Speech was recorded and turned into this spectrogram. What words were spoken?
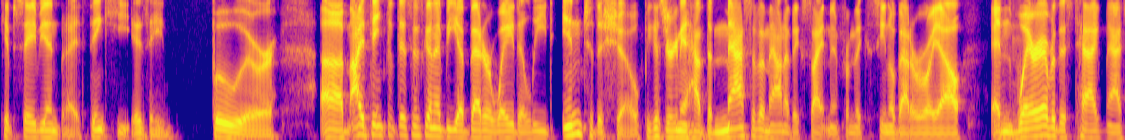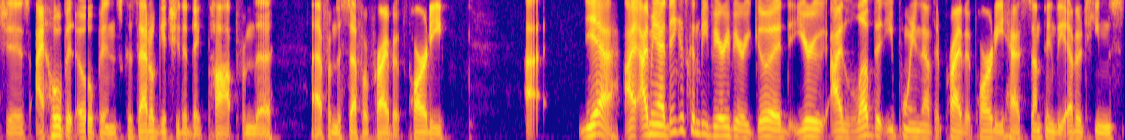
Kip Sabian, but I think he is a booer. Um, I think that this is going to be a better way to lead into the show because you're going to have the massive amount of excitement from the Casino Battle Royale, and mm-hmm. wherever this tag match is, I hope it opens because that'll get you the big pop from the uh, from the stuff with Private Party. Yeah, I, I, mean, I think it's going to be very, very good. You're, I love that you pointed out that Private Party has something the other teams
